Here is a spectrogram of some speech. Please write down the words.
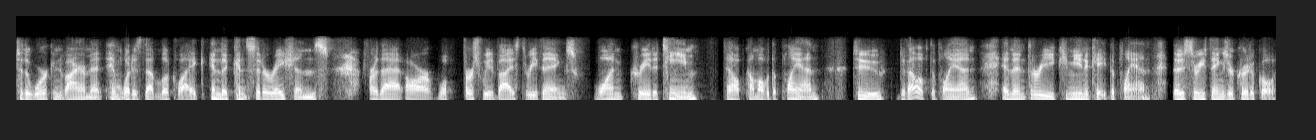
to the work environment and what does that look like? And the considerations for that are well first we advise three things. One create a team to help come up with a plan, two, develop the plan, and then three, communicate the plan. Those three things are critical.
